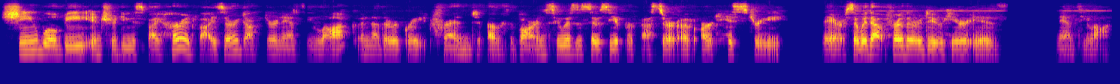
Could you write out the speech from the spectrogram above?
She will be introduced by her advisor, Dr. Nancy Locke, another great friend of the Barnes, who is Associate Professor of Art History there. So without further ado, here is Nancy Locke.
